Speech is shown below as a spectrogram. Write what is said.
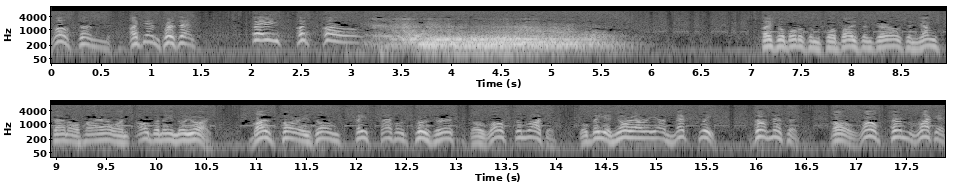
Ralston again present Space Patrol! Special bulletin for boys and girls in Youngstown, Ohio, and Albany, New York. Buzz Corey's own space battle cruiser, the Ralston Rocket, will be in your area next week. Don't miss it. The Ralston Rocket.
